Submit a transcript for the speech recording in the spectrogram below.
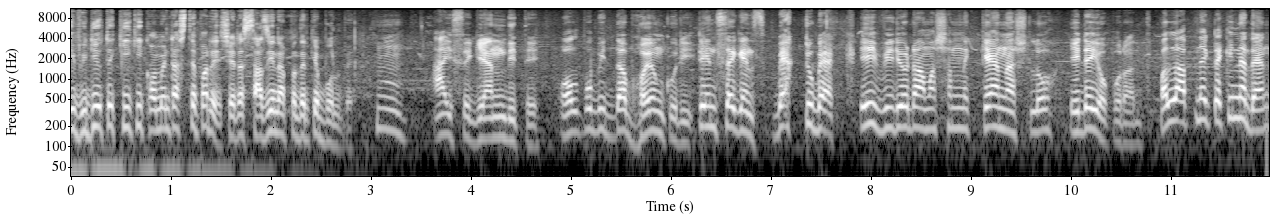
এই ভিডিওতে কি কি কমেন্ট আসতে পারে সেটা সাজিন আপনাদেরকে বলবে। হুম আইসে জ্ঞান দিতে। অল্প বিদ্যা ভয়ঙ্করী। Ten seconds back to back এই ভিডিওটা আমার সামনে কেন আসলো এটাই অপরাধ। পারলে আপনি একটা কিনে দেন।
